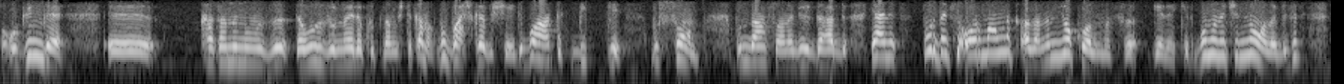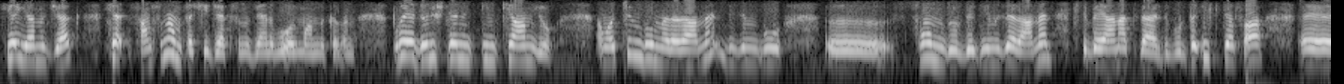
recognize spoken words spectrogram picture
O gün de e, kazanımımızı davul zurnayla kutlamıştık ama bu başka bir şeydi. Bu artık bitti. Bu son. Bundan sonra bir daha yani buradaki ormanlık alanın yok olması gerekir. Bunun için ne olabilir? Ya yanacak ya Samsun'a mı taşıyacaksınız yani bu ormanlık alanı? Buraya dönüşlerinin imkanı yok. Ama tüm bunlara rağmen bizim bu e, sondur dediğimize rağmen işte beyanat verdi burada. İlk defa e,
